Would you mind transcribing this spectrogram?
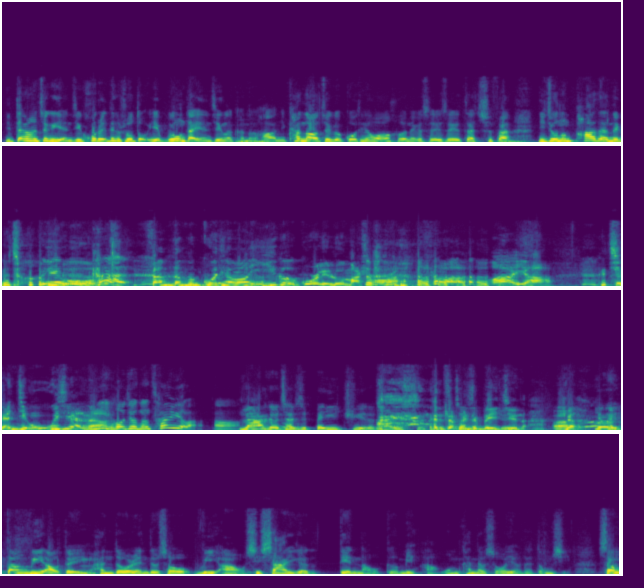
你戴上这个眼镜，或者那个时候都也不用戴眼镜了，可能哈。你看到这个郭天王和那个谁谁在吃饭，你就能趴在那个窗边看。咱们能跟郭天王一个锅里抡马勺啊？是吧？哎呀，这前景无限呢。你以后就能参与了啊。那个才是悲剧的开始。怎么是悲剧呢？因为当 VR 对很多人都说 VR 是下一个。电脑革命哈，我们看到所有的东西，像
